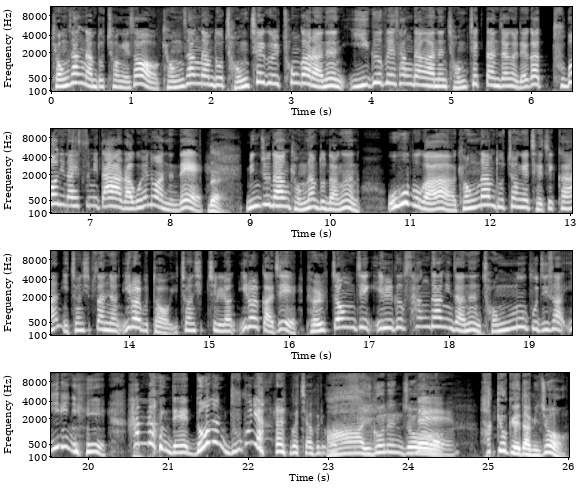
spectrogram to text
경상남도청에서 경상남도 정책을 총괄하는 2급에 상당하는 정책단장을 내가 두 번이나 했습니다라고 해놓았는데 네. 민주당 경남도당은 오 후보가 경남도청에 재직한 2014년 1월부터 2017년 1월까지 별정직 1급 상당인자는 정무부지사 1인이 한 명인데 너는 누구냐라는 거죠. 그리고 아, 이거는 저 네. 학교 괴담이죠?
